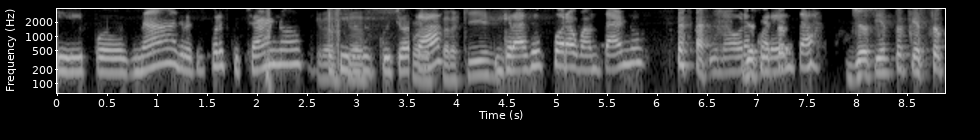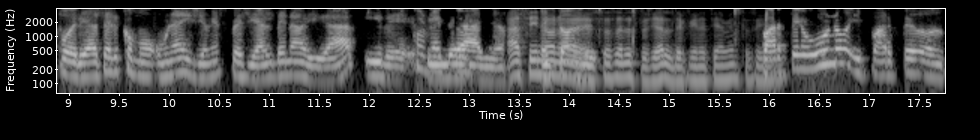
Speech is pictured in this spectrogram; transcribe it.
Y pues nada, gracias por escucharnos. Gracias por estar aquí. Gracias por aguantarnos. Una hora cuarenta. yo siento que esto podría ser como una edición especial de Navidad y de fin de año. Ah, sí, no, no, eso es el especial, definitivamente, sí. Parte 1 y parte 2.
